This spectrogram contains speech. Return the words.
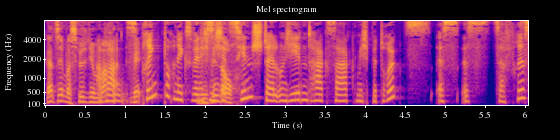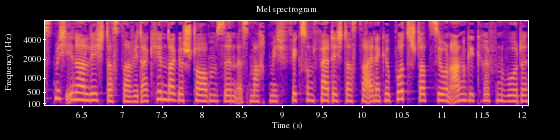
ganz ehrlich, was würdet ihr Aber machen? es wenn- bringt doch nichts, wenn wir ich mich jetzt hinstelle und jeden Tag sage, mich bedrückt's, es, es zerfrisst mich innerlich, dass da wieder Kinder gestorben sind, es macht mich fix und fertig, dass da eine Geburtsstation angegriffen wurde.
